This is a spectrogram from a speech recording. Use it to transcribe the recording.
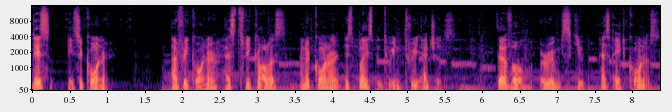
This is a corner. Every corner has three colors and a corner is placed between three edges. Therefore, a Rubik's Cube has 8 corners.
